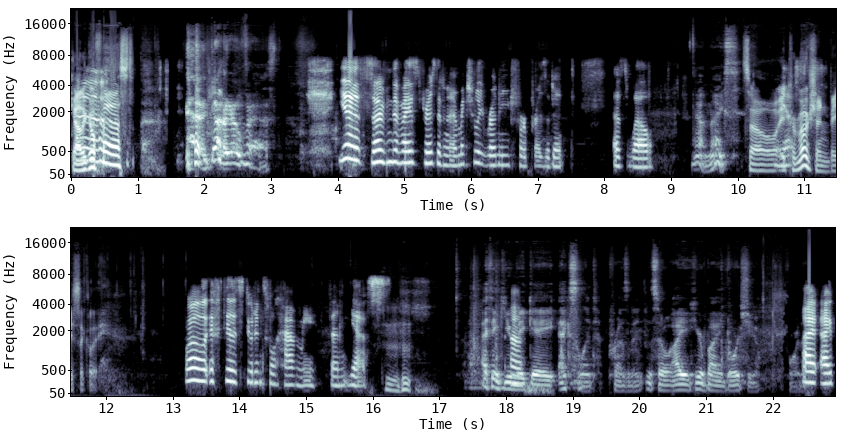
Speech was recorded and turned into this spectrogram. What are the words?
Gotta go fast. Gotta go fast. Yes, I'm the vice president. I'm actually running for president as well. Yeah, nice. So a Yes. promotion, basically. Well, if the students will have me, then yes. hmm I think you Um, make a excellent president, and so I hereby endorse you for that. I, I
